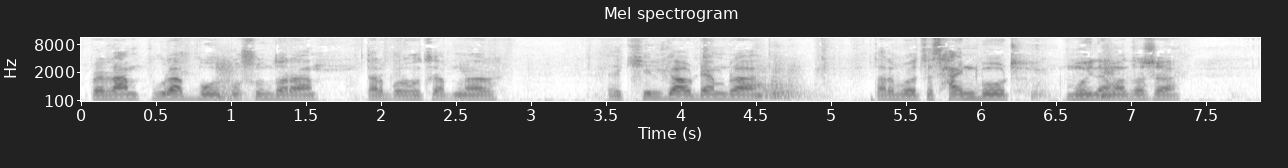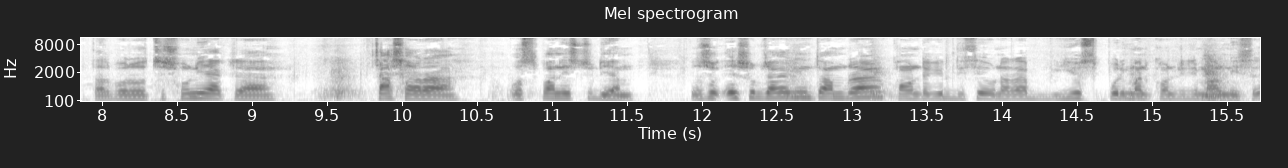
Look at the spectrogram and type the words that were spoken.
আপনার রামপুরা বসুন্ধরা, তারপর হচ্ছে আপনার খিলগাঁও ড্যামরা তারপর হচ্ছে সাইনবোর্ড, মহিলা মাদ্রাসা তারপর হচ্ছে শনিয়াকড়া চাষারা, ওসমান স্টেডিয়াম। এসব এইসব জায়গায় কিন্তু আমরা কন্ট্যাক্ট দিছি, ওনারা ইউজ পরিমাণ কোয়ান্টিটি মাল নিছে।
